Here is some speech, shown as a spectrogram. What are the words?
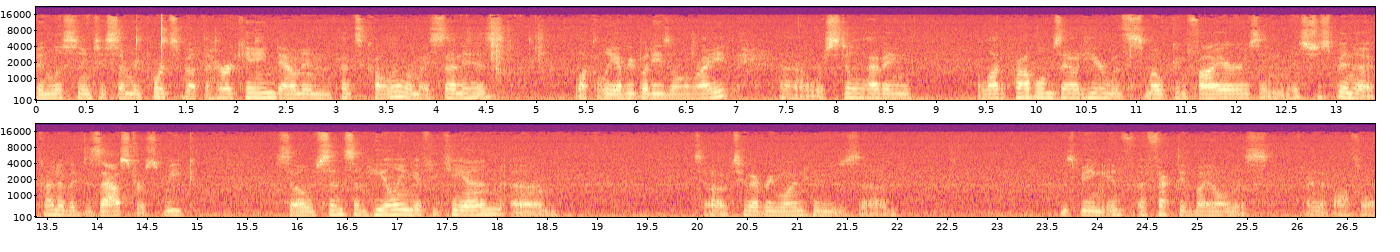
been listening to some reports about the hurricane down in Pensacola, where my son is. Luckily, everybody's all right. Uh, we're still having a lot of problems out here with smoke and fires, and it's just been a kind of a disastrous week. So send some healing if you can um, to, to everyone who's um, who's being affected by all this kind of awful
